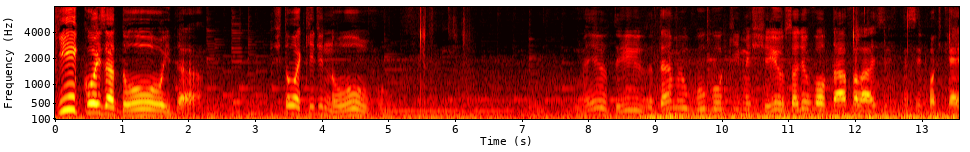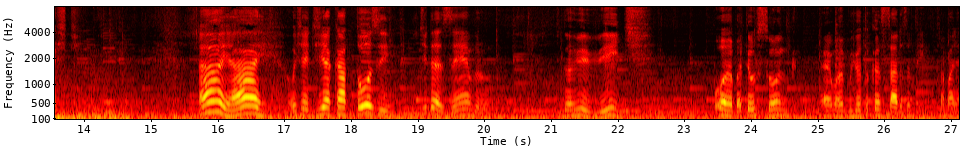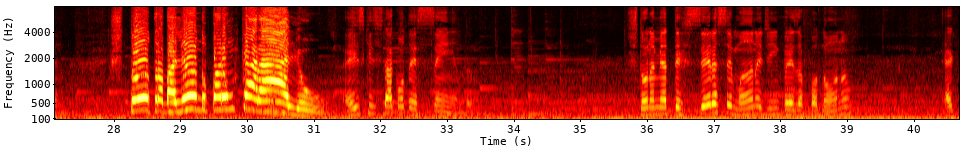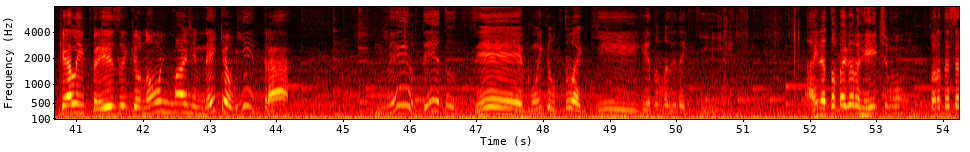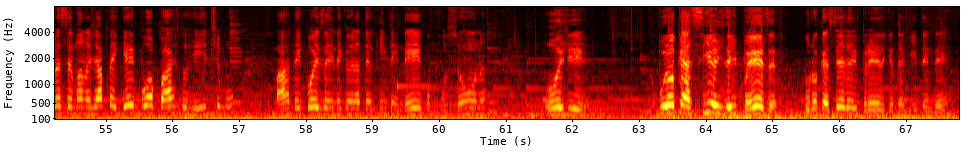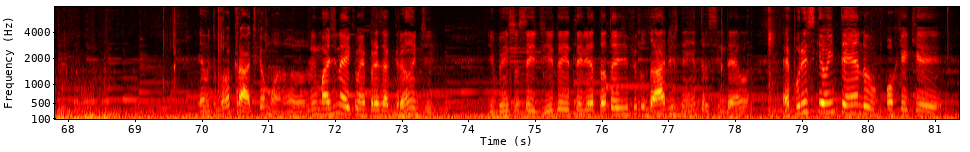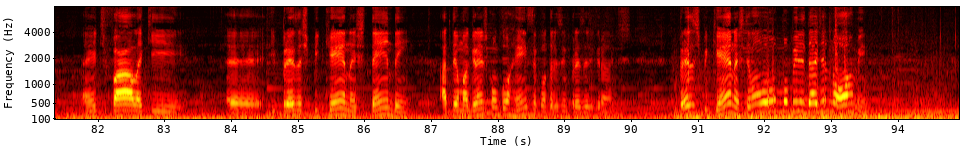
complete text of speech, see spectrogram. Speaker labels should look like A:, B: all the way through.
A: Que coisa doida! Estou aqui de novo. Meu Deus, até meu Google aqui mexeu só de eu voltar a falar esse, esse podcast. Ai ai, hoje é dia 14 de dezembro de 2020. Porra, bateu sono. É, mas eu tô cansado também, trabalhando. Estou trabalhando para um caralho! É isso que está acontecendo. Estou na minha terceira semana de empresa fodona. Aquela empresa que eu não imaginei que eu ia entrar. Meu Deus do céu, como é que eu tô aqui? O que eu tô fazendo aqui? Ainda tô pegando ritmo. Tô na terceira semana, já peguei boa parte do ritmo. Mas tem coisa ainda que eu ainda tenho que entender como funciona. Hoje, burocracias da empresa. Burocracia da empresa que eu tenho que entender. É muito burocrática, mano. Eu não imaginei que uma empresa grande e bem sucedida e teria tantas dificuldades dentro assim dela. É por isso que eu entendo porque que a gente fala que é, empresas pequenas tendem a ter uma grande concorrência contra as empresas grandes. Empresas pequenas têm uma mobilidade enorme.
